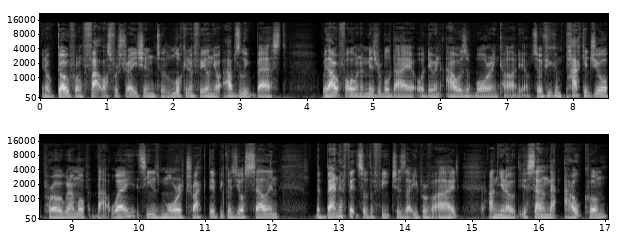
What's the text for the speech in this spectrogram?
you know, go from fat loss frustration to looking and feeling your absolute best without following a miserable diet or doing hours of boring cardio. So if you can package your program up that way, it seems more attractive because you're selling the benefits of the features that you provide and you know, you're selling the outcome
